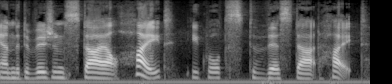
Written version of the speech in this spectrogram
and the division style height equals to this dot height.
